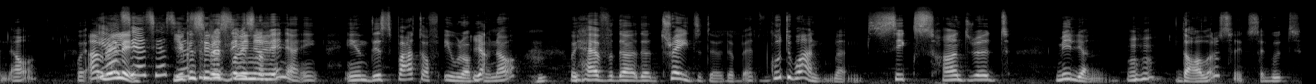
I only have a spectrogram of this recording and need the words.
You know, well, oh, yes, really? Yes, yes, you yes. consider Brazil, Slovenia, Slovenia in, in, this part of Europe, yeah. you know? Mm -hmm. We have the, the trade, the, the good one, 600 million mm -hmm, dollars. It's a good,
